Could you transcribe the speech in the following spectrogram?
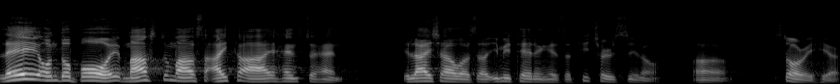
lay on the boy, mouth to mouth, eye to eye, hands to hand. Elisha was uh, imitating his uh, teacher's, you know, uh, story here.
